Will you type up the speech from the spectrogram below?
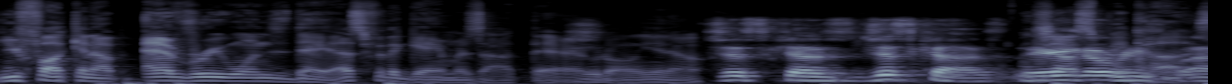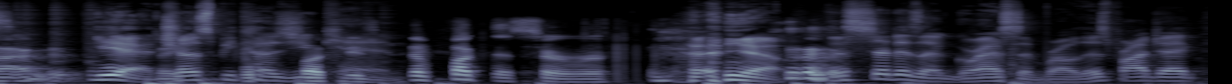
You fucking up everyone's day. That's for the gamers out there who don't, you know. Just cause, just cause. There Just ain't no because. reason behind it. Yeah, just because you Fuck can. this- the fuck this server. yeah, this shit is aggressive, bro. This project,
